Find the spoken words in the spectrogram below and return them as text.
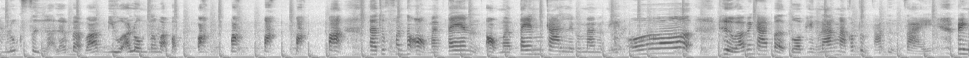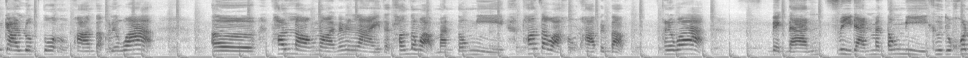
มป์ลูกเสือแล้วแบบว่าบิวอารมณ์จังหวะแบบปักปักปักปักปักแล้วทุกคนต้องออกมาเต้นออกมาเต้นกันเลยประมาณแบบนี้ โอ้ถือว่าเป็นการเปิดตัวเพลงแรกมาก็ตื่นตาตื่นใจ เป็นการรวมตัวของความแบบเขาเรียกว่าเออท่อนร้องน้อยไม่เป็นไร แต่ท่อนจังหวะมันต้องมีท่อนจังหวะของความเป็นแบบ เขาเรียกว่าเบรกแดนฟรีแดนมันต้องมีคือทุกคน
